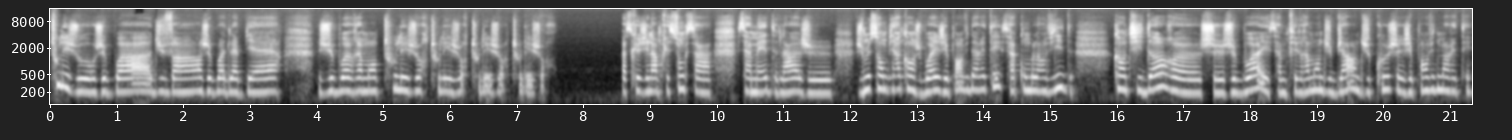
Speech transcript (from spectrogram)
tous les jours. Je bois du vin, je bois de la bière. Je bois vraiment tous les jours, tous les jours, tous les jours, tous les jours parce que j'ai l'impression que ça, ça m'aide. Là, je, je me sens bien quand je bois et j'ai pas envie d'arrêter. Ça comble un vide. Quand il dort, euh, je, je, bois et ça me fait vraiment du bien. Du coup, j'ai pas envie de m'arrêter.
